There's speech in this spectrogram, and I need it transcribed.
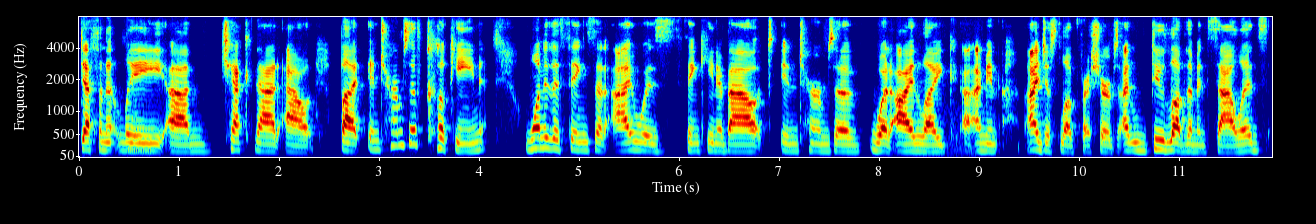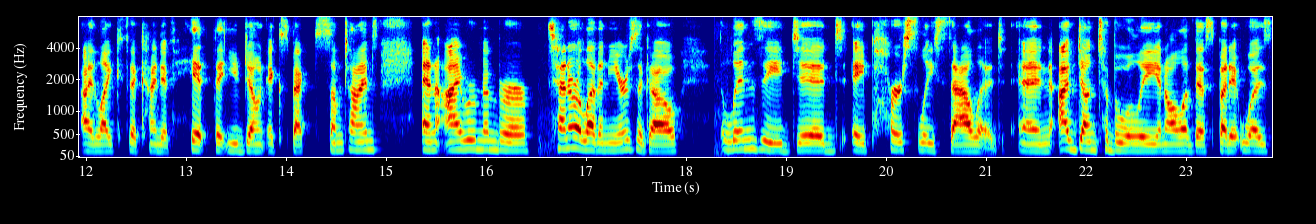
definitely um, check that out. But in terms of cooking, one of the things that I was thinking about in terms of what I like, I mean, I just love fresh herbs. I do love them in salads. I like the kind of hit that you don't expect sometimes. And I remember 10 or 11 years ago, Lindsay did a parsley salad, and I've done tabbouleh and all of this, but it was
